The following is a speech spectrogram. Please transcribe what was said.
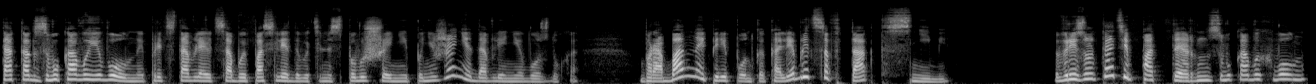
Так как звуковые волны представляют собой последовательность повышения и понижения давления воздуха, барабанная перепонка колеблется в такт с ними. В результате паттерн звуковых волн,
